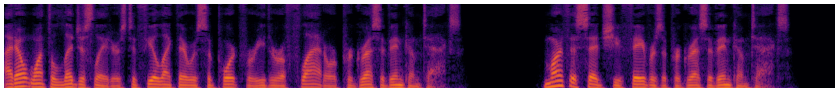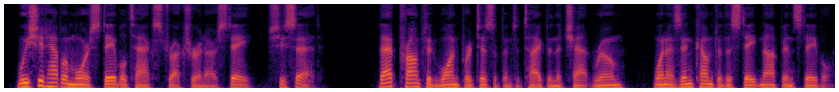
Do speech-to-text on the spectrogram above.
I don't want the legislators to feel like there was support for either a flat or progressive income tax. Martha said she favors a progressive income tax. We should have a more stable tax structure in our state, she said. That prompted one participant to type in the chat room, when has income to the state not been stable?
